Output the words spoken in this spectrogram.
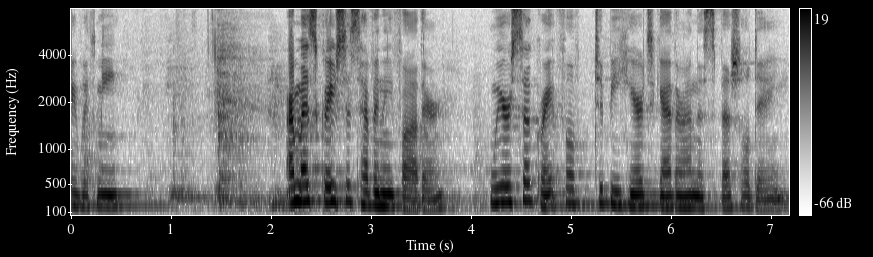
Pray with me? Our most gracious Heavenly Father, we are so grateful to be here together on this special day.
